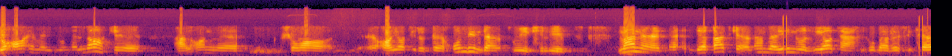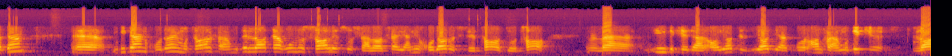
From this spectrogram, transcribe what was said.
دعا میلیون الله که الان شما آیاتی رو که خوندیم در توی کلیپ من دقت کردم و این رو زیاد تحقیق و بررسی کردم. میگن خدای متعال فرموده لا تقولو سالس و سلاسه یعنی خدا رو سه تا دو تا. و این که در آیات زیادی از قرآن فرموده که لا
